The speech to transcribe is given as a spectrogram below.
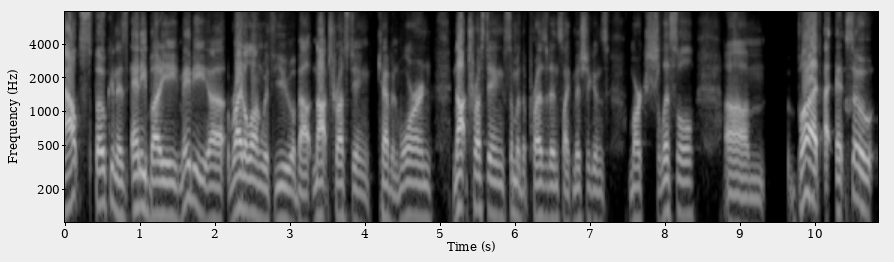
outspoken as anybody, maybe uh, right along with you, about not trusting Kevin Warren, not trusting some of the presidents like Michigan's Mark Schlissel. Um, but uh, so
